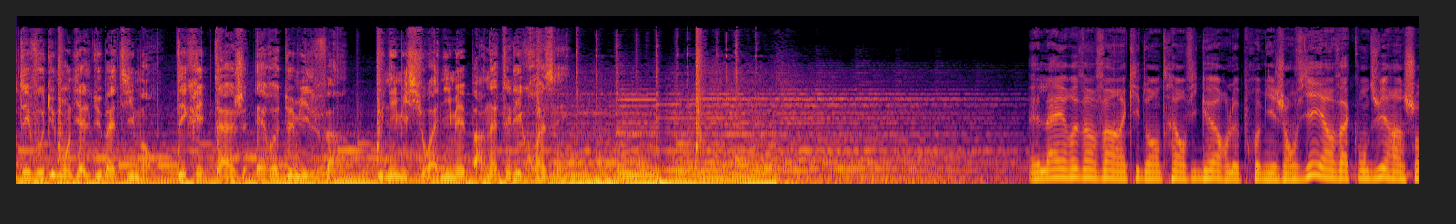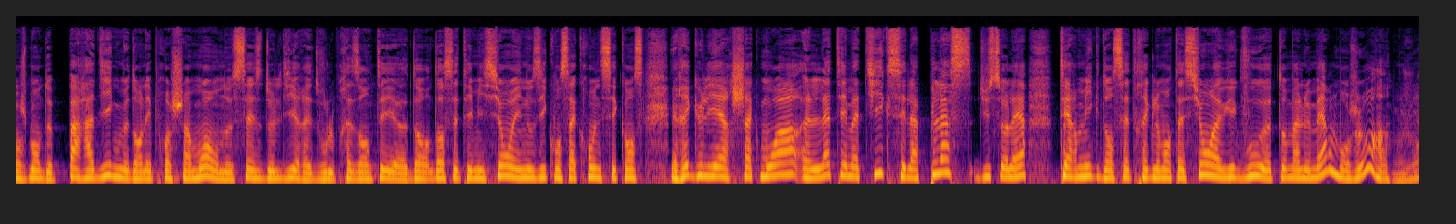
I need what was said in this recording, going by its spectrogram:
rendez-vous du Mondial du bâtiment, décryptage RE 2020, une émission animée par Nathalie Croiset. L'ARE 2020 qui doit entrer en vigueur le 1er janvier hein, va conduire à un changement de paradigme dans les prochains mois. On ne cesse de le dire et de vous le présenter euh, dans, dans cette émission et nous y consacrons une séquence régulière chaque mois. La thématique, c'est la place du solaire thermique dans cette réglementation. Avec vous, euh, Thomas Lemerle, bonjour. Bonjour.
